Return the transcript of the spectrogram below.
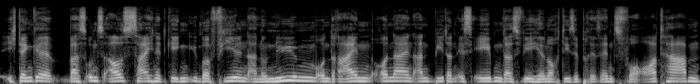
Ich denke, was uns auszeichnet gegenüber vielen anonymen und reinen Online-Anbietern ist eben, dass wir hier noch diese Präsenz vor Ort haben.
